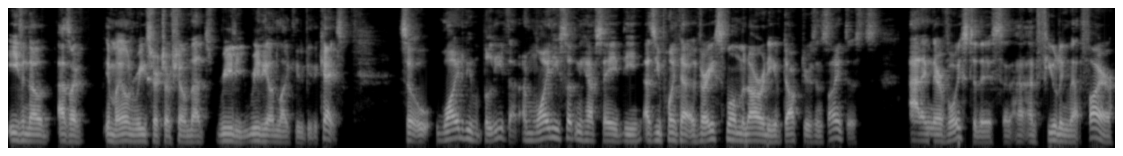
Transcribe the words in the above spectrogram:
even though, as I've in my own research, I've shown that's really, really unlikely to be the case. So why do people believe that? And why do you suddenly have, say, the as you point out, a very small minority of doctors and scientists adding their voice to this and, and fueling that fire?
